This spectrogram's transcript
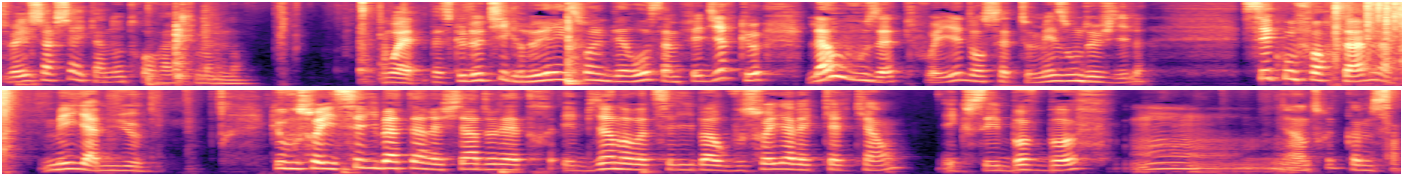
Je vais aller chercher avec un autre oracle maintenant. Ouais, parce que le tigre, le hérisson et le blaireau, ça me fait dire que là où vous êtes, vous voyez, dans cette maison de ville, c'est confortable, mais il y a mieux. Que vous soyez célibataire et fier de l'être et bien dans votre célibat, ou que vous soyez avec quelqu'un et que c'est bof-bof, hmm, il y a un truc comme ça.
